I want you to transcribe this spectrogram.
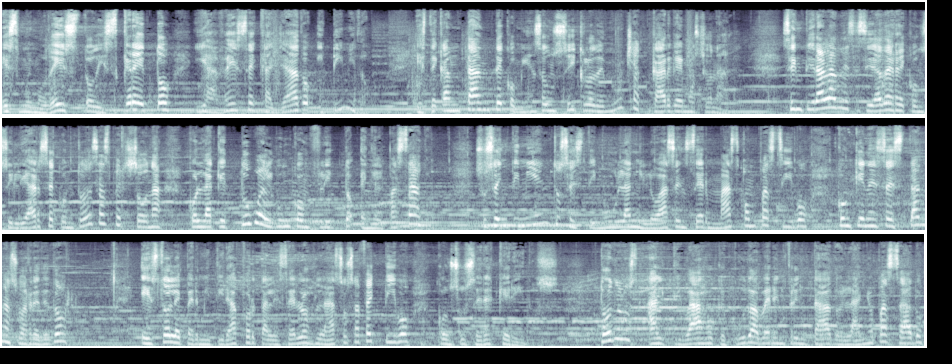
es muy modesto, discreto y a veces callado y tímido. Este cantante comienza un ciclo de mucha carga emocional. Sentirá la necesidad de reconciliarse con todas esas personas con las que tuvo algún conflicto en el pasado. Sus sentimientos se estimulan y lo hacen ser más compasivo con quienes están a su alrededor. Esto le permitirá fortalecer los lazos afectivos con sus seres queridos. Todos los altibajos que pudo haber enfrentado el año pasado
